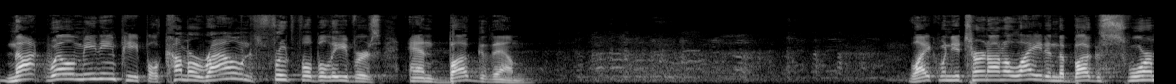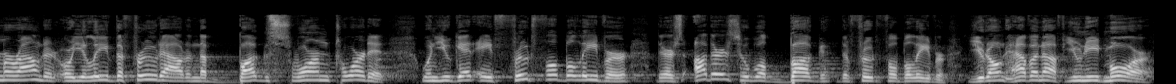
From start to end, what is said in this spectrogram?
not well meaning people, come around fruitful believers and bug them. like when you turn on a light and the bugs swarm around it, or you leave the fruit out and the bugs swarm toward it. When you get a fruitful believer, there's others who will bug the fruitful believer. You don't have enough. You need more.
